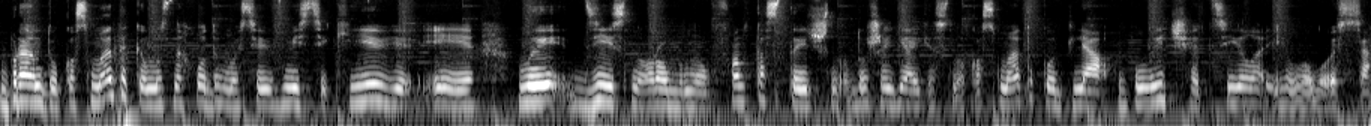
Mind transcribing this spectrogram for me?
бренду косметики. Ми знаходимося в місті Києві, і ми дійсно робимо фантастичну, дуже якісну косметику для обличчя, тіла і волосся.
